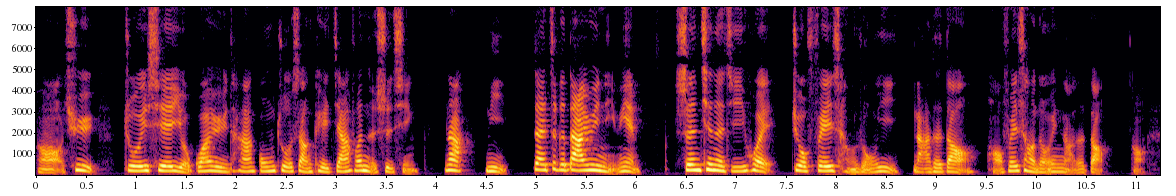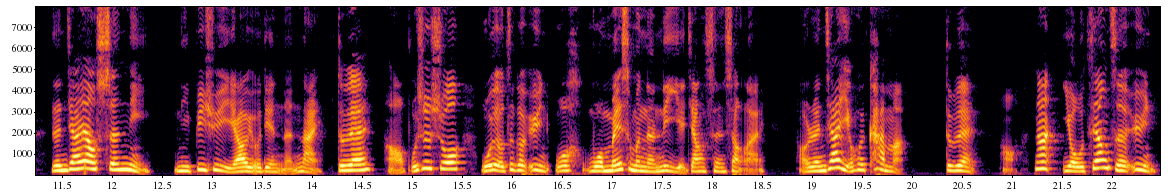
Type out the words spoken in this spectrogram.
哦，去做一些有关于他工作上可以加分的事情。那你在这个大运里面升迁的机会就非常容易拿得到，好，非常容易拿得到。好，人家要升你。你必须也要有点能耐，对不对？好，不是说我有这个运，我我没什么能力也这样升上来，好，人家也会看嘛，对不对？好，那有这样子的运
